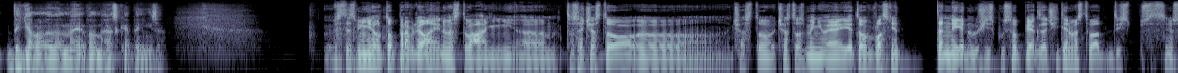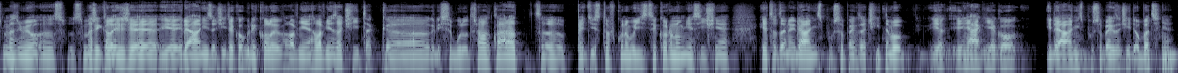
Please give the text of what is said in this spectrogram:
vydělali velmi, velmi hezké peníze. Vy jste zmínil to pravidelné investování, ehm, to se často, eh, často, často zmiňuje. Je to vlastně ten nejjednodušší způsob, jak začít investovat, když jsme, jsme říkali, že je ideální začít jako kdykoliv, hlavně, hlavně začít tak, eh, když se budu třeba odkládat eh, pětistovku nebo tisíci korun měsíčně, je to ten ideální způsob, jak začít? Nebo je, je nějaký jako ideální způsob, jak začít obecně?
